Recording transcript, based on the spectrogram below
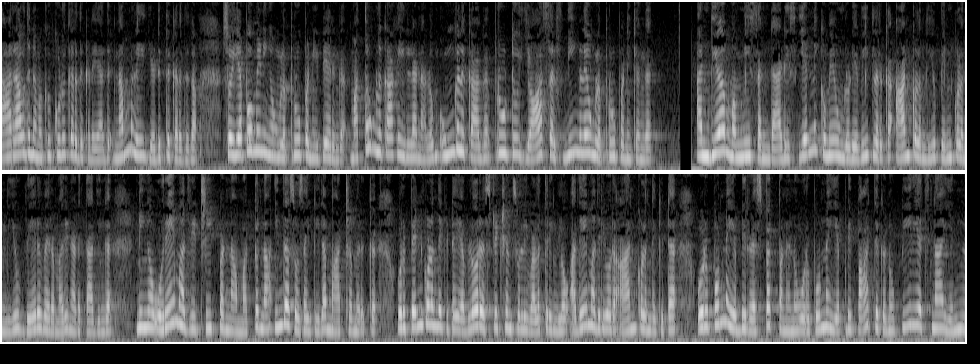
யாராவது நமக்கு கொடுக்கறது கிடையாது. நம்மளே எடுத்துக்கிறது தான். ஸோ எப்போவுமே நீங்கள் உங்களை ப்ரூவ் பண்ணிகிட்டே இருங்க. மற்றவங்களுக்காக இல்லைனாலும் உங்களுக்காக ப்ரூவ் டு யார் செல்ஃப் நீங்களே உங்களை ப்ரூவ் பண்ணிக்கங்க. And dear mummies and daddies என்றைக்குமே உங்களுடைய வீட்டில் இருக்க ஆண் குழந்தையும் பெண் குழந்தையும் வேறு வேறு மாதிரி நடத்தாதீங்க. நீங்கள் ஒரே மாதிரி ட்ரீட் பண்ணால் மட்டும்தான் இந்த சொசைட்டியில் மாற்றம் இருக்குது ஒரு பெண் குழந்தைகிட்ட எவ்வளோ ரெஸ்ட்ரிக்ஷன் சொல்லி வளர்த்துறீங்களோ அதே மாதிரி ஒரு ஆண் குழந்தைகிட்ட ஒரு பொண்ணை எப்படி ரெஸ்பெக்ட் பண்ணணும் ஒரு பொண்ணை எப்படி பார்த்துக்கணும் பீரியட்ஸ்னால் என்ன?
